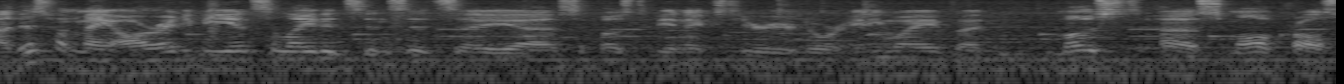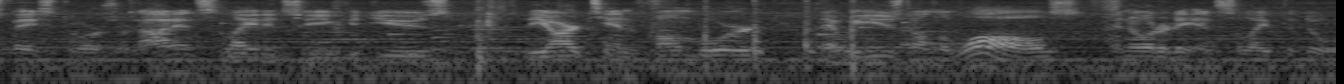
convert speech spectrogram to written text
Uh, this one may already be insulated since it's a uh, supposed to be an exterior door anyway, but most uh, small crawl space doors are not insulated, so you could use the R10 foam board that we used on the walls in order to insulate the door.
